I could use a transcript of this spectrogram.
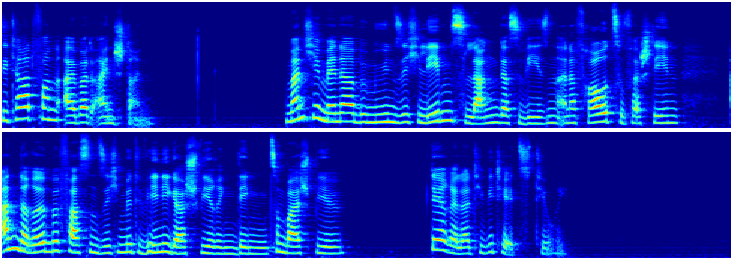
Zitat von Albert Einstein. Manche Männer bemühen sich lebenslang, das Wesen einer Frau zu verstehen, andere befassen sich mit weniger schwierigen Dingen, zum Beispiel der Relativitätstheorie.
